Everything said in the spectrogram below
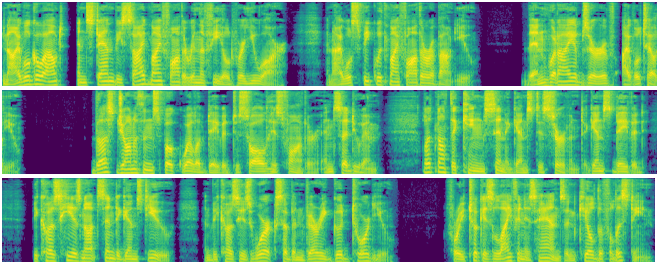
And I will go out and stand beside my father in the field where you are, and I will speak with my father about you. Then what I observe I will tell you. Thus Jonathan spoke well of David to Saul his father, and said to him, Let not the king sin against his servant, against David, because he has not sinned against you, and because his works have been very good toward you. For he took his life in his hands and killed the Philistine,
